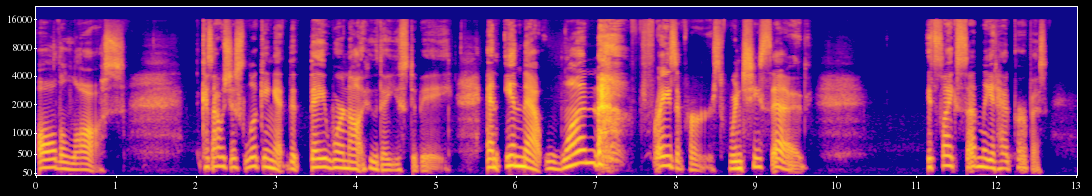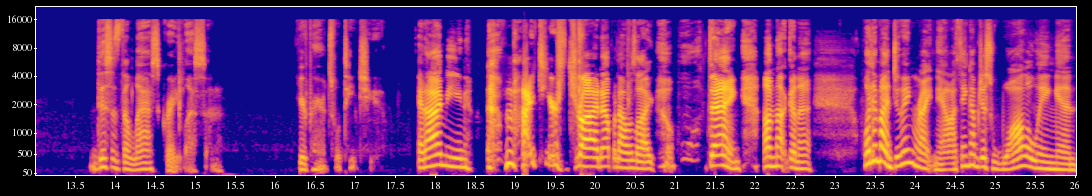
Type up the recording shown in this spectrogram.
all the loss. Because I was just looking at that they were not who they used to be. And in that one phrase of hers, when she said, it's like suddenly it had purpose. This is the last great lesson your parents will teach you. And I mean, my tears dried up and I was like, dang, I'm not going to. What am I doing right now? I think I'm just wallowing in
